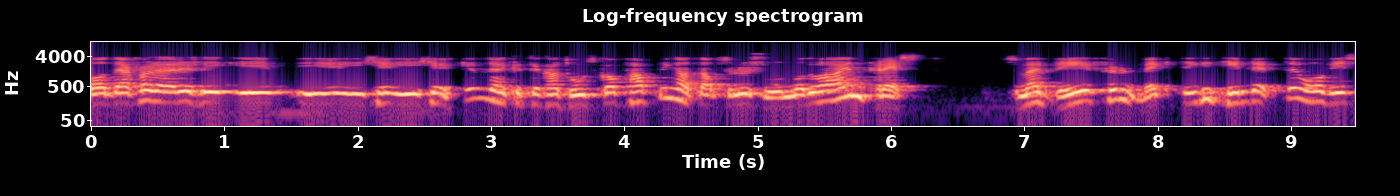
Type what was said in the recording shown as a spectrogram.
Og Derfor er det slik i, i, i Kirken, den enkelte katolske oppfatning, at absolusjon må du ha en prest som er befullmektiget til dette, og hvis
